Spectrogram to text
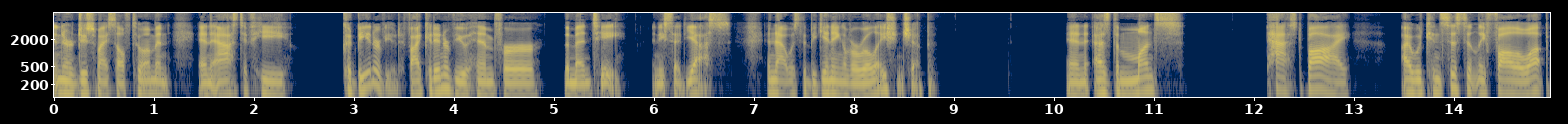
introduced myself to him, and, and asked if he could be interviewed, if I could interview him for the mentee. And he said yes. And that was the beginning of a relationship. And as the months passed by, I would consistently follow up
